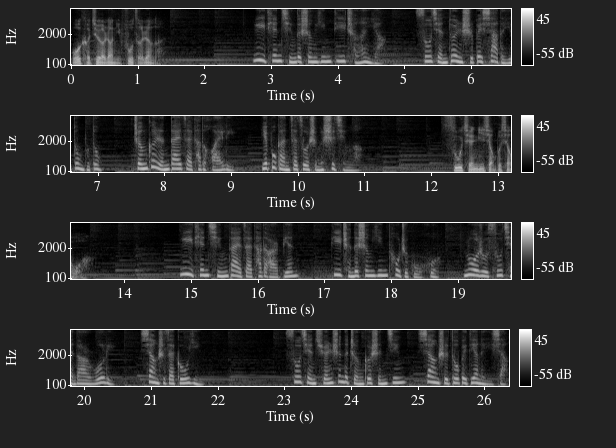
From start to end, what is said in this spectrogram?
我可就要让你负责任了。厉天晴的声音低沉暗哑，苏浅顿时被吓得一动不动。整个人待在他的怀里，也不敢再做什么事情了。苏浅，你想不想我？厉天晴待在他的耳边，低沉的声音透着蛊惑，落入苏浅的耳窝里，像是在勾引。苏浅全身的整个神经像是都被电了一下，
